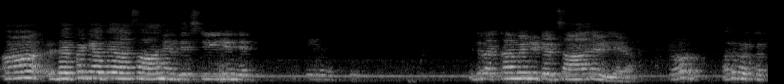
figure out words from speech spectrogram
ആ ഡെപ്പയ്ക്കകത്ത് ആ സാധനം എന്ത് സ്റ്റീലിന്റെ. ഇത് വെക്കാൻ വേണ്ടിട്ട് ഒരു സാധനം ഇല്ലേടാ അത് വെക്കാം.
